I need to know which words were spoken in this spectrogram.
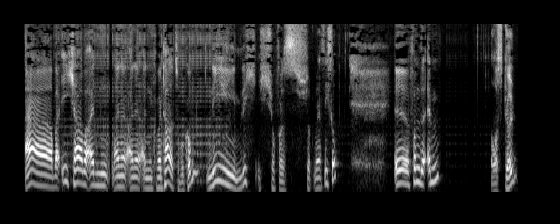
Aber ich habe einen, eine, eine, einen Kommentar dazu bekommen. Nämlich, ich hoffe, es wird mir jetzt nicht so. Äh, von der M aus Köln.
